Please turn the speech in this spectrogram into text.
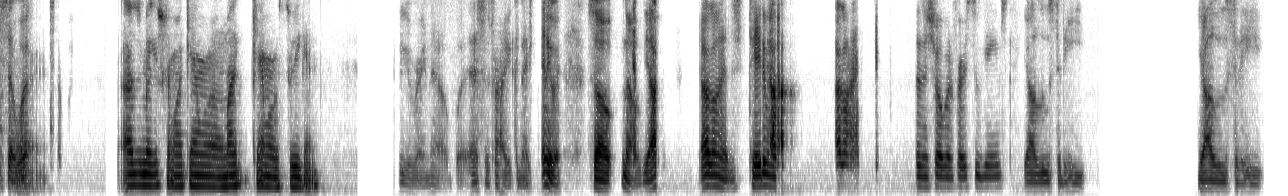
So what? Alright. I was just making sure my camera on. My camera was tweaking. We get right now, but that's just probably a connection. Anyway, so no, y'all, y'all gonna have to, Tatum doesn't show up in the first two games. Y'all lose to the Heat. Y'all lose to the Heat.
